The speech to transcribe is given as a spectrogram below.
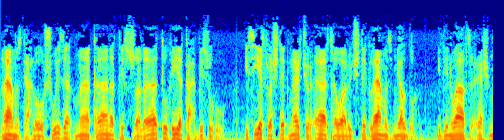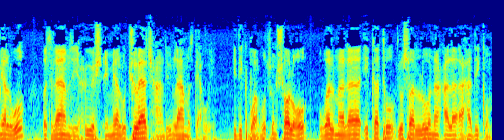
لامز تحلور شويزة ما كانت الصلاة هي تحبسه. يسيس وشتك مرشور آر توالو شتك لامز ميلدو إدين وات عش ميلو بس لامز يحوش عملو تشوالش عندنا لامز تحوي إديك بوحبوتون شلغو والملائكة يصلون على أحدكم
